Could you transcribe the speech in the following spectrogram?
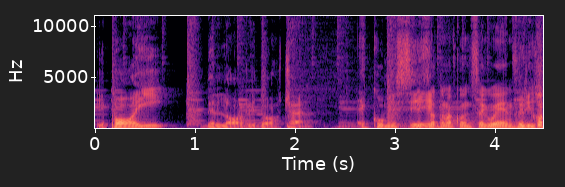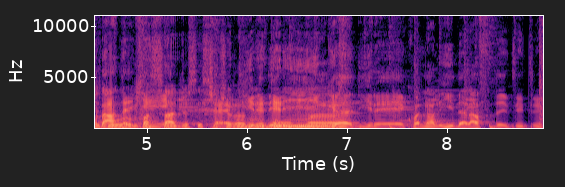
e poi dell'orrido. Cioè, è come se... Sì, è stata una conseguenza, Vi dici tu, ricordate un passaggio. Sì, sì, cioè, dire The. Ring, dire quella lì della, di- di- di-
